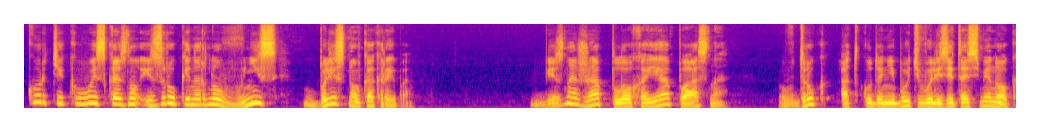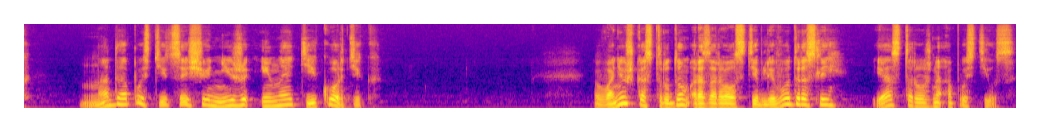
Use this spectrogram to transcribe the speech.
Кортик выскользнул из рук и нырнул вниз, блеснув как рыба. Без ножа плохо и опасно. Вдруг откуда-нибудь вылезет осьминог. Надо опуститься еще ниже и найти кортик. Ванюшка с трудом разорвал стебли водорослей и осторожно опустился.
